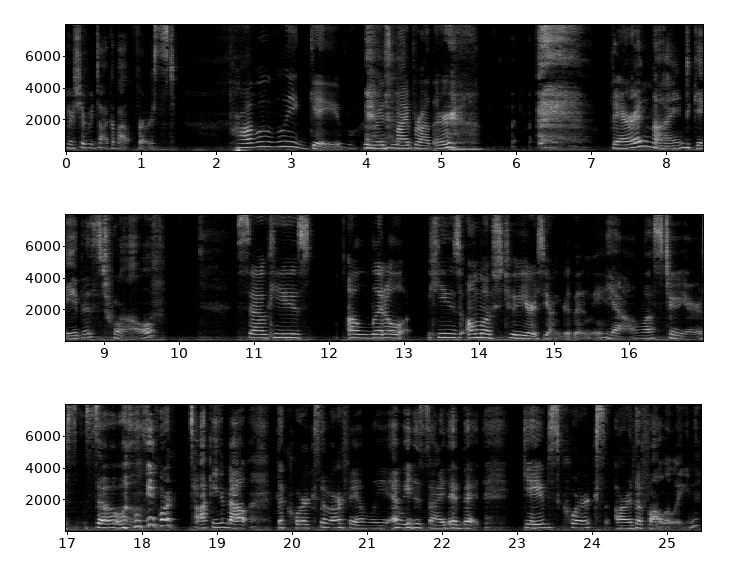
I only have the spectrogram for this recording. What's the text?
Who should we talk about first? Probably Gabe, who is my brother. Bear in mind, Gabe is 12. So, he's a little, he's almost two years younger than me. Yeah, almost two years. So we were talking about the quirks of our family, and we decided that Gabe's quirks are the following.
